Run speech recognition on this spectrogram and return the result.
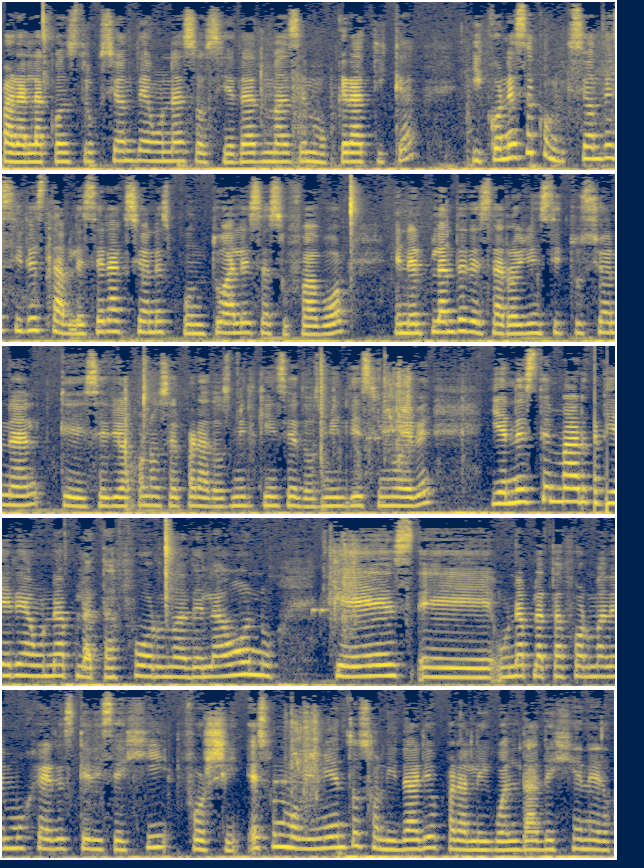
para la construcción de una sociedad más democrática y con esa convicción decide establecer acciones puntuales a su favor en el Plan de Desarrollo Institucional que se dio a conocer para 2015-2019 y en este marco adhiere a una plataforma de la ONU que es eh, una plataforma de mujeres que dice He for She. Es un movimiento solidario para la igualdad de género.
